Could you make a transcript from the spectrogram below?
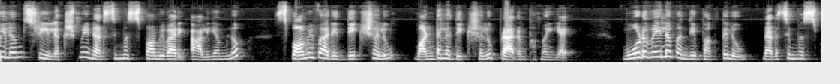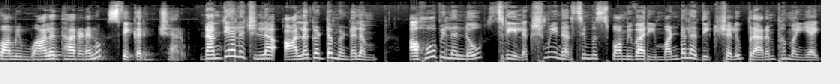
అహోబిలం శ్రీ లక్ష్మీ నరసింహస్వామివారి ఆలయంలో స్వామివారి దీక్షలు మండల దీక్షలు ప్రారంభమయ్యాయి. మూడు వేల మంది భక్తులు నరసింహస్వామి మాలధారణను స్వీకరించారు. నంద్యాల జిల్లా ఆలగడ్డ మండలం అహోబిలంలో శ్రీ లక్ష్మీ నరసింహస్వామివారి మండల దీక్షలు ప్రారంభమయ్యాయి.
